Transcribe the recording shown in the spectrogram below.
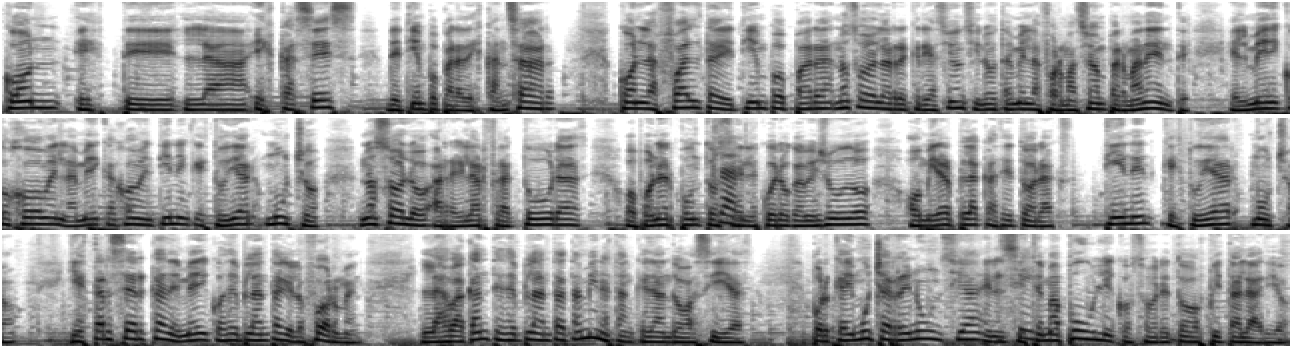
Con este, la escasez de tiempo para descansar, con la falta de tiempo para no solo la recreación, sino también la formación permanente. El médico joven, la médica joven tienen que estudiar mucho, no solo arreglar fracturas o poner puntos Claro. en el cuero cabelludo o mirar placas de tórax. Tienen que estudiar mucho y estar cerca de médicos de planta que lo formen. Las vacantes de planta también están quedando vacías porque hay mucha renuncia en el Sí. sistema público, sobre todo hospitalario.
